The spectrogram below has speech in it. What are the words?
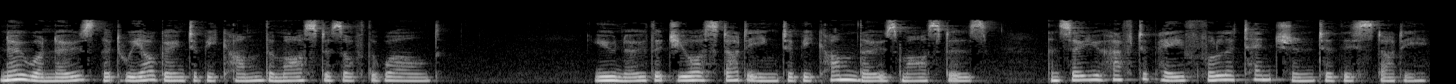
No one knows that we are going to become the masters of the world. You know that you are studying to become those masters, and so you have to pay full attention to this study.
